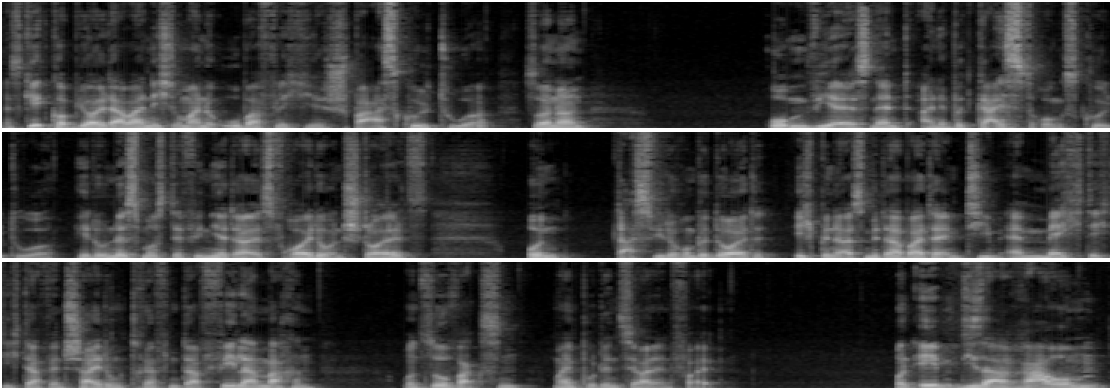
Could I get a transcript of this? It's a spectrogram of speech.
Es geht Kobiol dabei nicht um eine oberflächliche Spaßkultur, sondern um, wie er es nennt, eine Begeisterungskultur. Hedonismus definiert er als Freude und Stolz und das wiederum bedeutet, ich bin als Mitarbeiter im Team ermächtigt, ich darf Entscheidungen treffen, darf Fehler machen und so wachsen, mein Potenzial entfalten. Und eben dieser Raum,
